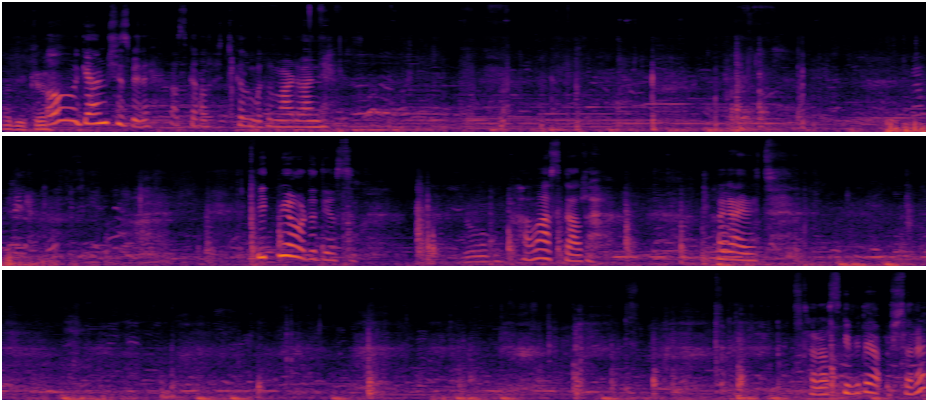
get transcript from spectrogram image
Hadi yukarı. Oo gelmişiz bile. Az kaldı. Çıkalım bakalım merdivenleri. Bitmiyordu diyorsun. Ama az kaldı. Ha gayret. Teras gibi de yapmışlar ha.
